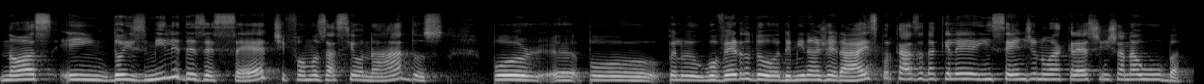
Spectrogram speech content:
nós em 2017 fomos acionados por, eh, por, pelo governo do, de Minas Gerais por causa daquele incêndio numa creche em Janaúba.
